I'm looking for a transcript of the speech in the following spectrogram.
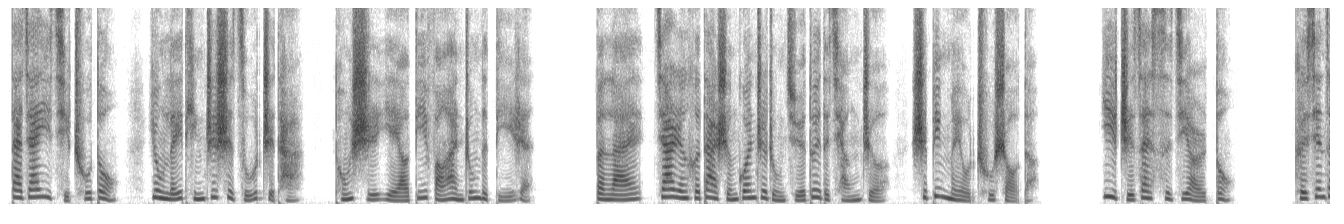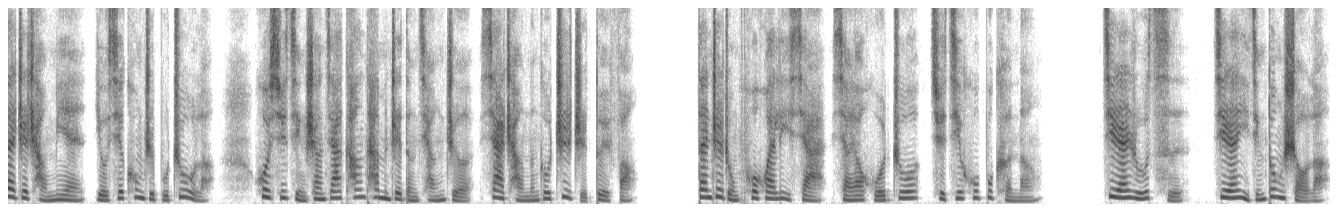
大家一起出动，用雷霆之势阻止他，同时也要提防暗中的敌人。本来家人和大神官这种绝对的强者是并没有出手的，一直在伺机而动。可现在这场面有些控制不住了。或许井上家康他们这等强者下场能够制止对方，但这种破坏力下想要活捉却几乎不可能。既然如此，既然已经动手了，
